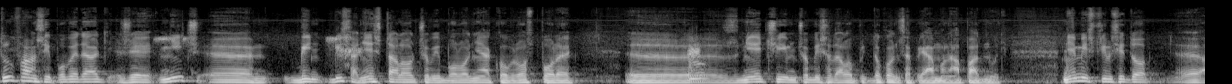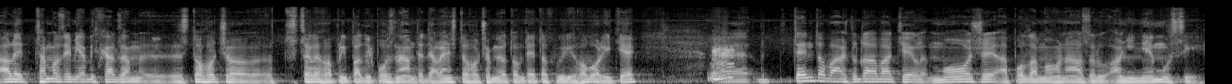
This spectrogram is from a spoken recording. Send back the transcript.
trúfam si povedať, že nič e, by, by sa nestalo, čo by bolo nejako v rozpore e, s niečím, čo by sa dalo dokonca priamo napadnúť. Nemyslím si to, e, ale samozrejme ja vychádzam e, z toho, čo z celého prípadu poznám, teda len z toho, čo mi o tom tejto chvíli hovoríte. E, tento váš dodávateľ môže a podľa môjho názoru ani nemusí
